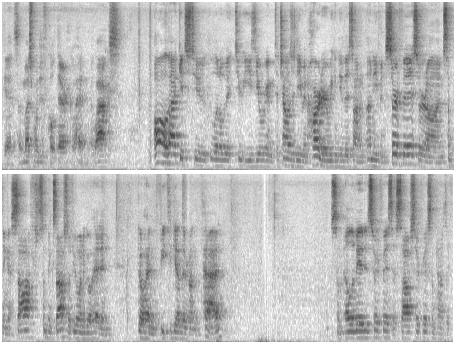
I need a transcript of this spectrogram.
Good, so much more difficult there. Go ahead and relax all that gets too a little bit too easy. We're going to challenge it even harder. We can do this on an uneven surface or on something a soft, something soft. So if you want to go ahead and go ahead and feet together on the pad, some elevated surface, a soft surface. Sometimes if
